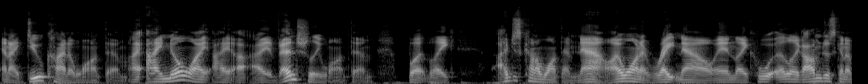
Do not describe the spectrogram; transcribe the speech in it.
and i do kind of want them i, I know I, I i eventually want them but like I just kind of want them now. I want it right now, and like, like I'm just gonna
